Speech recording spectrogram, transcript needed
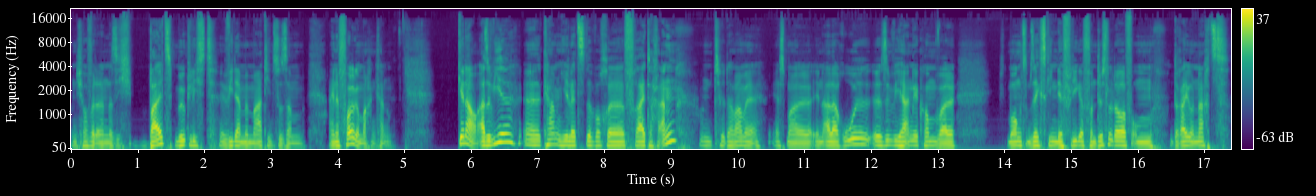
Und ich hoffe dann, dass ich bald möglichst wieder mit Martin zusammen eine Folge machen kann. Genau, also wir äh, kamen hier letzte Woche Freitag an und da waren wir erstmal in aller Ruhe, äh, sind wir hier angekommen, weil morgens um sechs ging der Flieger von Düsseldorf, um drei Uhr nachts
